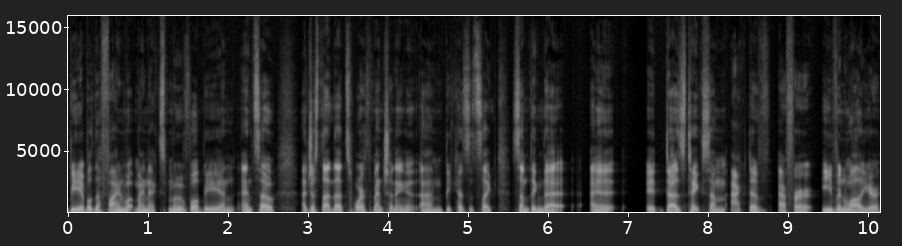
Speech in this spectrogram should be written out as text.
be able to find what my next move will be. And and so i just thought that's worth mentioning um, because it's like something that I, it does take some active effort even while you're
